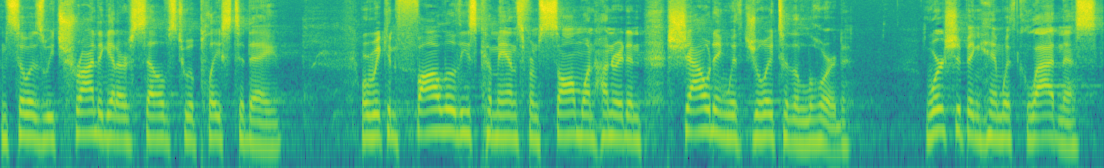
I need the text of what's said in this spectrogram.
And so, as we try to get ourselves to a place today where we can follow these commands from Psalm 100 and shouting with joy to the Lord, worshiping Him with gladness,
